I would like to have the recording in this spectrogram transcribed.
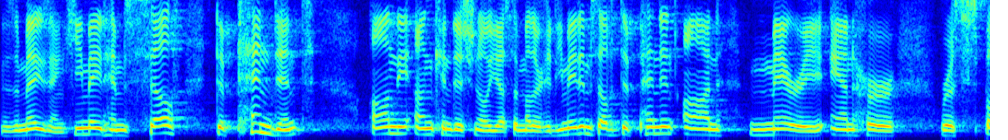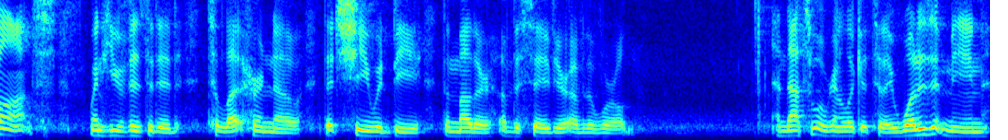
This is amazing. He made himself dependent on the unconditional yes of motherhood. He made himself dependent on Mary and her response when he visited to let her know that she would be the mother of the Savior of the world. And that's what we're going to look at today. What does it mean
